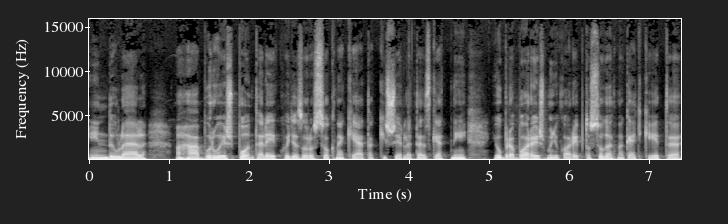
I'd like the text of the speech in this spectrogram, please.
indul el a háború, és pont elég, hogy az oroszok nekiálltak kísérletezgetni jobbra-balra, és mondjuk arrébb toszogatnak egy-két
